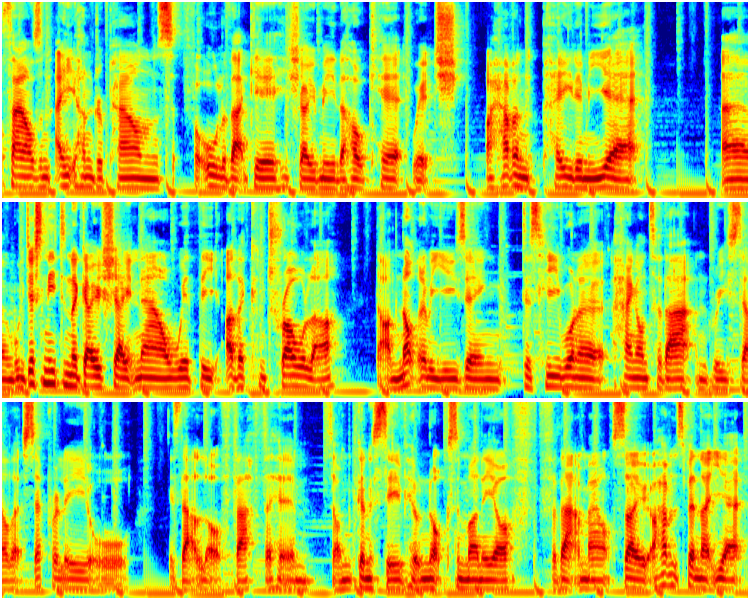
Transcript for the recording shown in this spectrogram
£4,800 for all of that gear. He showed me the whole kit, which I haven't paid him yet. Um, we just need to negotiate now with the other controller that I'm not going to be using. Does he want to hang on to that and resell that separately or is that a lot of faff for him? So I'm going to see if he'll knock some money off for that amount. So I haven't spent that yet.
